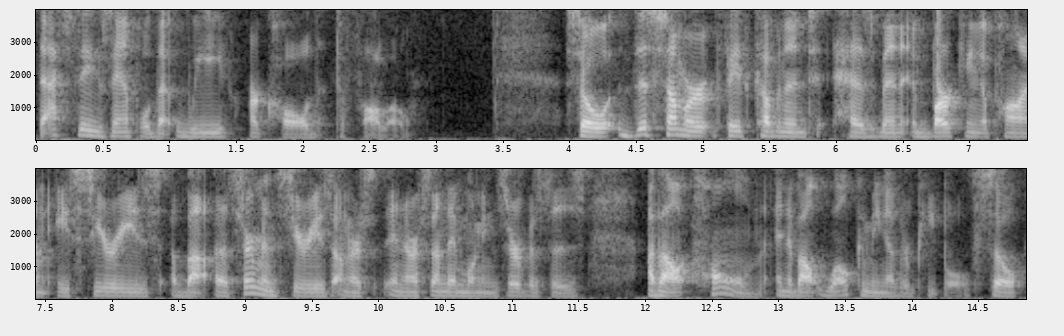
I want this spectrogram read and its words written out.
That's the example that we are called to follow. So, this summer, Faith Covenant has been embarking upon a series about a sermon series on our, in our Sunday morning services about home and about welcoming other people. So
